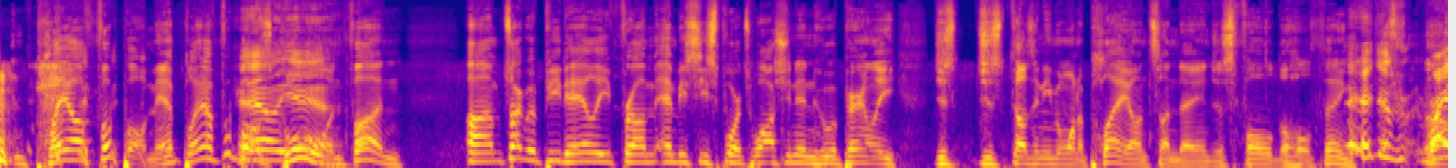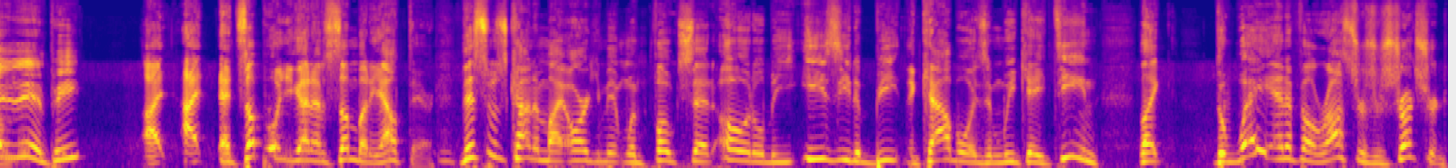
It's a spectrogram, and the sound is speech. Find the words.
And playoff football, man. Playoff football Hell is cool yeah. and fun. I'm um, talking with Pete Hailey from NBC Sports Washington, who apparently just just doesn't even want to play on Sunday and just fold the whole thing. Just write Um, it in, Pete. I, I at some point you got to have somebody out there. This was kind of my argument when folks said, "Oh, it'll be easy to beat the Cowboys in Week 18." Like the way NFL rosters are structured,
